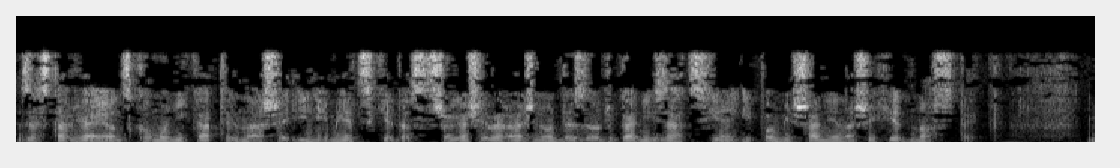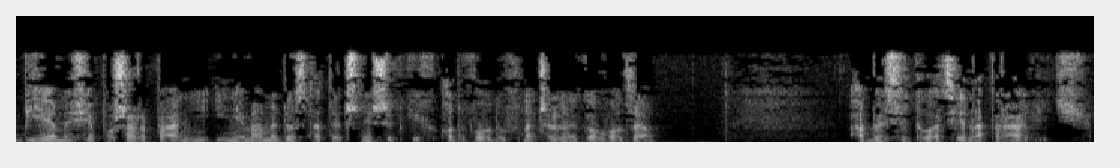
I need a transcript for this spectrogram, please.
Zestawiając komunikaty nasze i niemieckie, dostrzega się wyraźną dezorganizację i pomieszanie naszych jednostek. Bijemy się poszarpani i nie mamy dostatecznie szybkich odwodów naczelnego wodza, aby sytuację naprawić.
